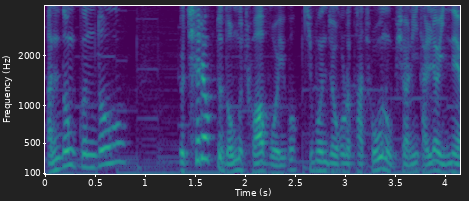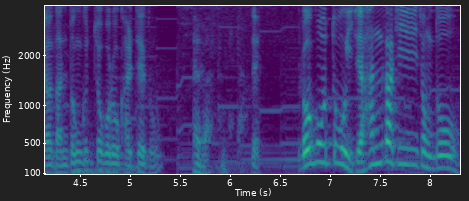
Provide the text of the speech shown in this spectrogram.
난동꾼도 요 체력도 너무 좋아 보이고 기본적으로 다 좋은 옵션이 달려 있네요. 난동꾼 쪽으로 갈 때도. 네 맞습니다. 그러고 또 이제 한 가지 정도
